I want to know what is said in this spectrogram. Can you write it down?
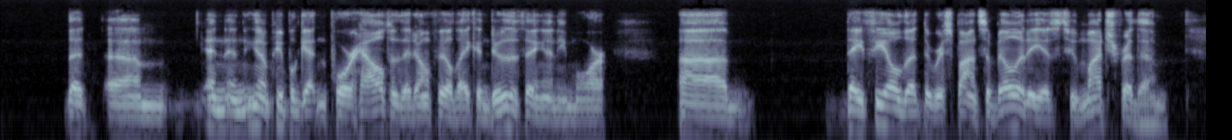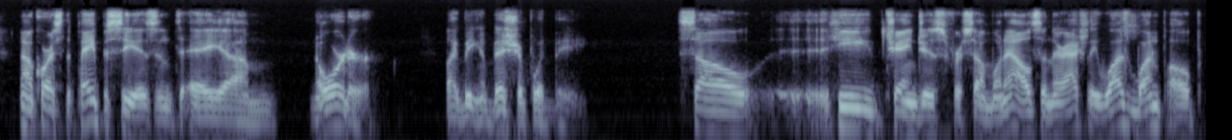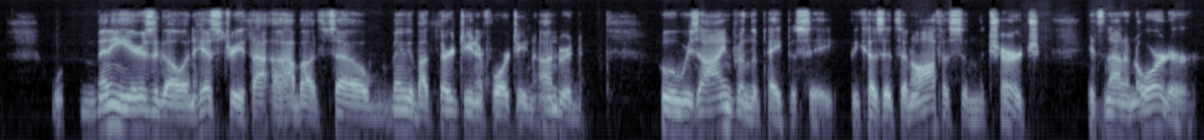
that um, and and you know people get in poor health or they don't feel they can do the thing anymore. Um, they feel that the responsibility is too much for them. Now, of course, the papacy isn't a um, an order like being a bishop would be. So uh, he changes for someone else, and there actually was one pope many years ago in history. Th- uh, about so maybe about thirteen or fourteen hundred, who resigned from the papacy because it's an office in the church. It's not an order.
